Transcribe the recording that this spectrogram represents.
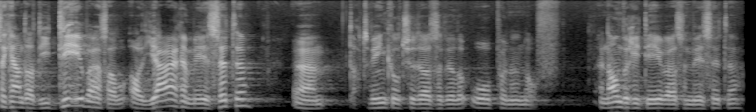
Ze gaan dat idee waar ze al, al jaren mee zitten, ehm, dat winkeltje dat ze willen openen of een ander idee waar ze mee zitten,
